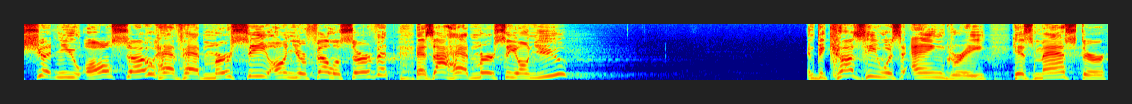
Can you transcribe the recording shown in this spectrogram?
Shouldn't you also have had mercy on your fellow servant as I had mercy on you? And because he was angry, his master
